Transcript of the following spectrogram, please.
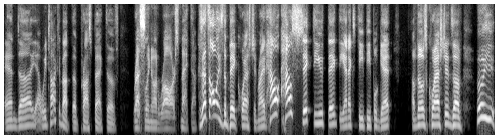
And uh, yeah, we talked about the prospect of wrestling on Raw or SmackDown because that's always the big question, right? How how sick do you think the NXT people get of those questions of, oh, you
